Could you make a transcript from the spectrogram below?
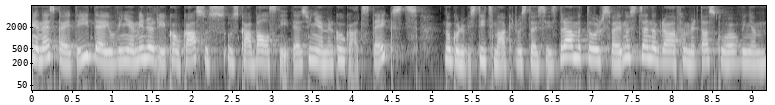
ja neskaita ideju, viņiem ir arī kaut kas, uz, uz kā balstīties. Viņiem ir kaut kāds teksts, nu, kur visticamāk ir uztaisījis dramaturgs vai nu, scenogrāfam, ir tas, ko viņam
